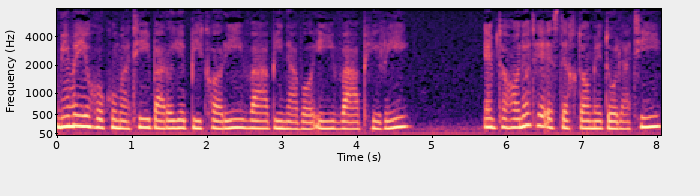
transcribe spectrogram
بیمه حکومتی برای بیکاری و بینوایی و پیری امتحانات استخدام دولتی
